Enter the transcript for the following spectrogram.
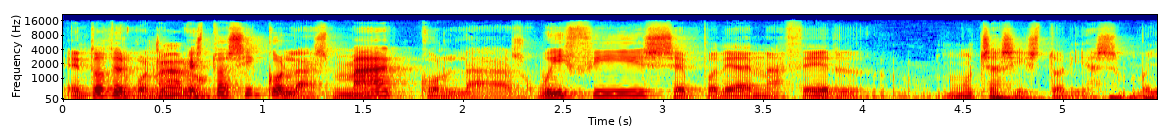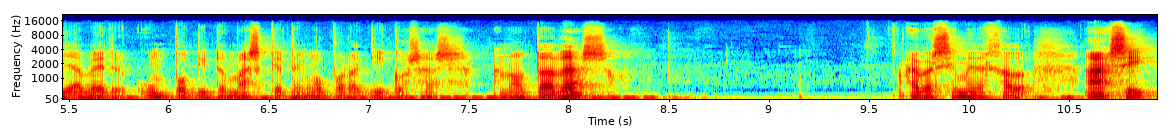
Entonces, bueno, Claro. esto así con las Mac, con las Wi-Fi, se pueden hacer muchas historias. Voy a ver un poquito más que tengo por aquí cosas anotadas. A ver si me he dejado. Ah, sí.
